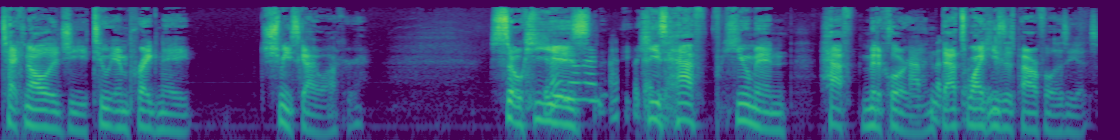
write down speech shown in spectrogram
technology to impregnate Shmi Skywalker. So he Did is that? I don't think I he's half human, half midichlorian. Half That's why he's as powerful as he is.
